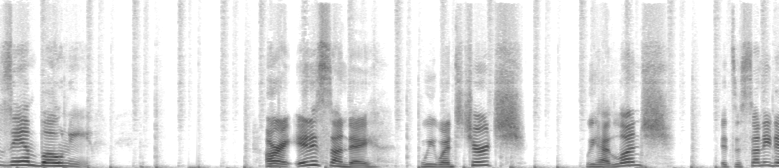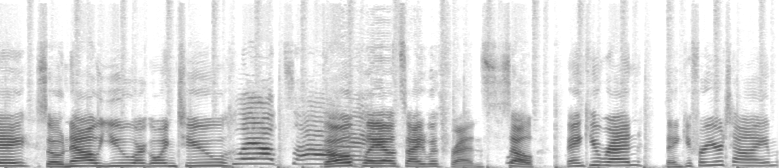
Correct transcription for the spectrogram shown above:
Zamboni. All right, it is Sunday. We went to church, we had lunch, It's a sunny day, so now you are going to Play outside. go play outside with friends. So, thank you, Ren. Thank you for your time.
